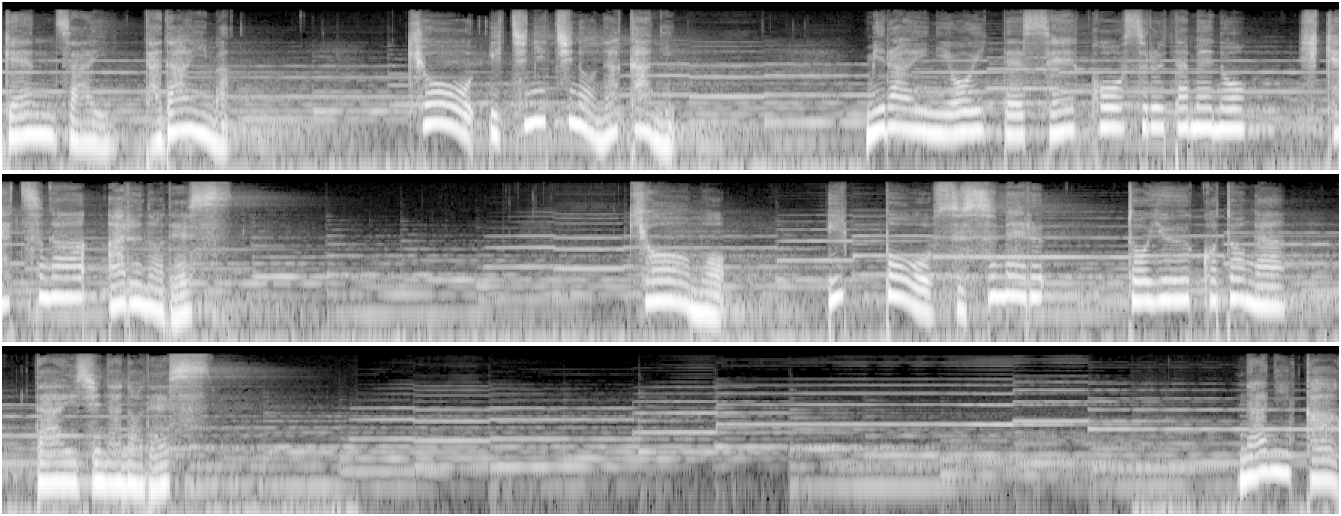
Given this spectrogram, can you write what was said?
現在ただいま今日一日の中に未来において成功するための秘訣があるのです。今日も一歩を進めるということが大事なのです。何か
